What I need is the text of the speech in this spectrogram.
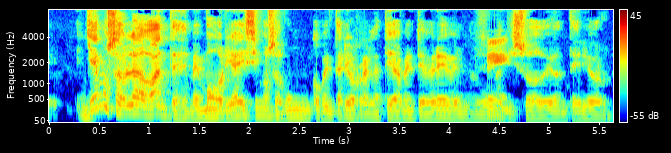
Eh, ya hemos hablado antes de Memoria, hicimos algún comentario relativamente breve en algún episodio anterior,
